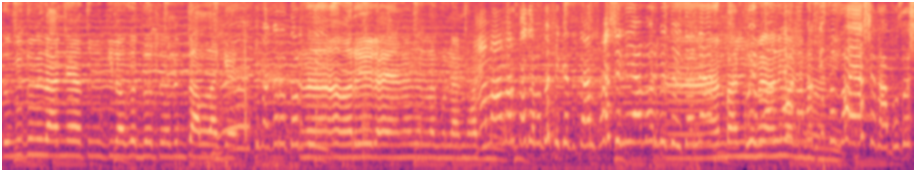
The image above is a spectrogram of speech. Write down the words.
তুমি তুমি জানি না তুমি কি লগত ধরতে তুমি চাল লাগে তো আমার এই আমি আমার আমার কথা মতো ঠিক আছে তার ফাঁসি নিয়ে আমার ভিতরে আমি বাড়ি আমি বাড়ি কিছু যায় আসে না বুঝছ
